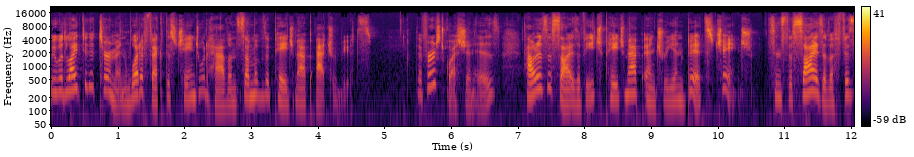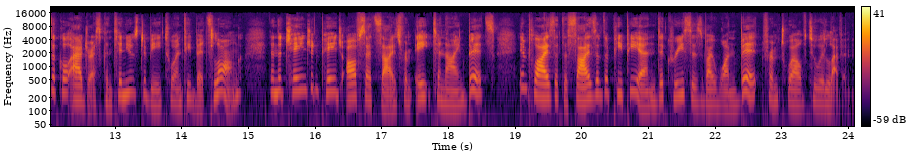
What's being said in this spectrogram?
We would like to determine what effect this change would have on some of the page map attributes. The first question is, how does the size of each page map entry in bits change? Since the size of a physical address continues to be 20 bits long, then the change in page offset size from 8 to 9 bits implies that the size of the PPN decreases by 1 bit from 12 to 11.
